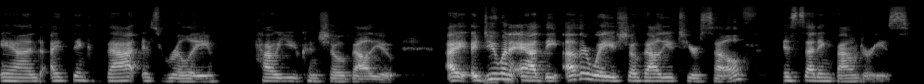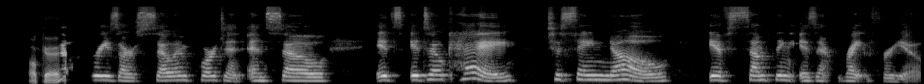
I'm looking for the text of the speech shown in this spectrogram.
And I think that is really how you can show value. I, I do want to add the other way you show value to yourself is setting boundaries. Okay. Boundaries are so important. And so it's it's okay to say no if something isn't right for you.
